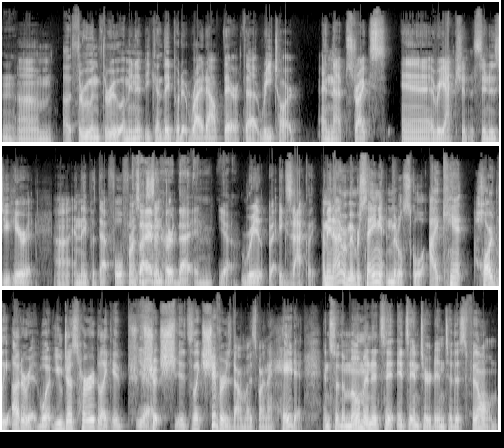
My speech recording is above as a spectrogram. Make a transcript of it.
Um, uh, through and through. I mean, it became, they put it right out there that retard, and that strikes a reaction as soon as you hear it. Uh, and they put that full front. because I haven't center. heard that in yeah Real, exactly. I mean, I remember saying it in middle school. I can't hardly utter it. What you just heard, like it, Yeah. sh- it's like shivers down my spine. I hate it. And so the moment it's it's entered into this film,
